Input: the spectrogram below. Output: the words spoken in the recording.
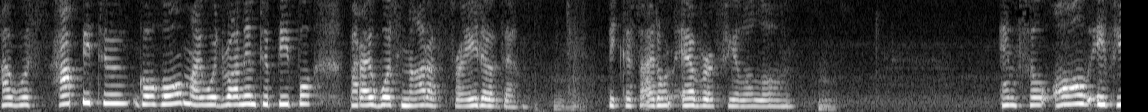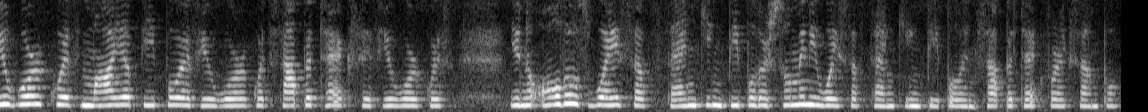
I was happy to go home. I would run into people, but I was not afraid of them because I don't ever feel alone. And so, all if you work with Maya people, if you work with Zapotecs, if you work with, you know, all those ways of thanking people, there's so many ways of thanking people in Zapotec, for example.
